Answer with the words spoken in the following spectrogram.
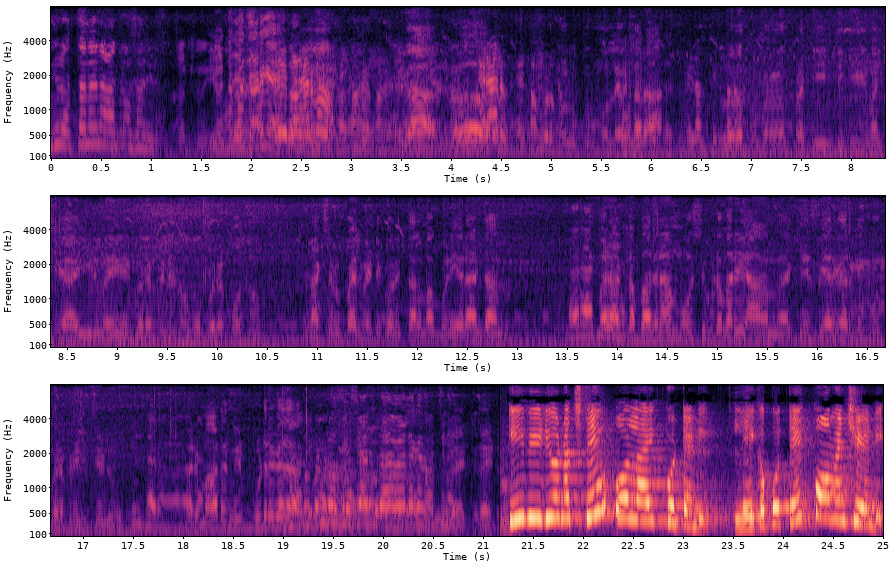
మీరు వస్తానని ఆపినాం సార్ కుర్మూలే ఉన్నారా? కుర్మూలు ప్రతి ఇంటికి మంచిగా ఇరవై గొర్రె పిల్లలు ఒక గొర్రె పోతూ లక్ష రూపాయలు పెట్టి కొనిస్తాను మాకు కొనియరా అంటాను మరి అట్లా బదనాం మోసి కూడా మరి కేసీఆర్ గారు మీకు గొర్రె పిల్లలు ఇచ్చిండు. మరి మాట నిలుపుకుంటారు కదా. ఈ వీడియో నచ్చితే ఓ లైక్ కొట్టండి. లేకపోతే కామెంట్ చేయండి.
